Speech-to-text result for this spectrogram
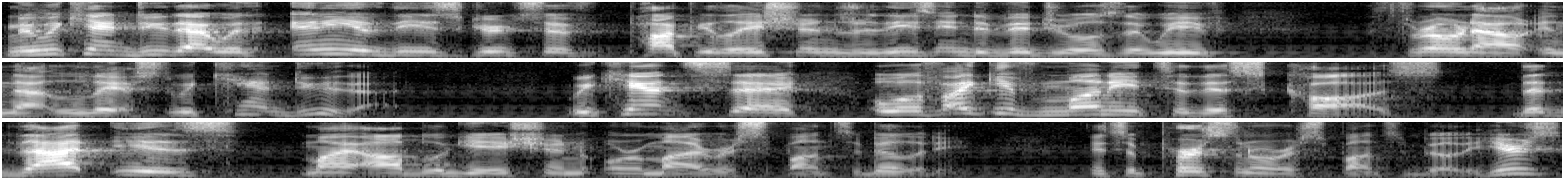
I mean, we can't do that with any of these groups of populations or these individuals that we've thrown out in that list. We can't do that. We can't say, oh, well, if I give money to this cause, that that is my obligation or my responsibility. It's a personal responsibility. Here's,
